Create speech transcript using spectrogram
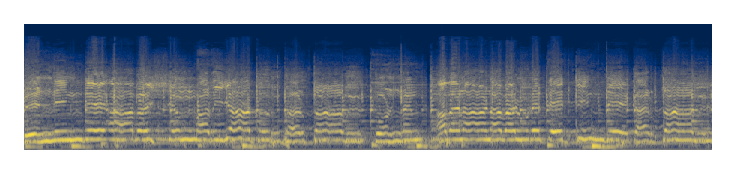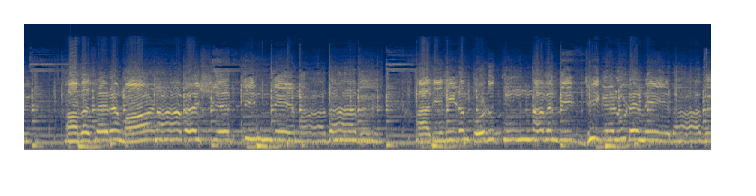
പെണ്ണിന്റെ ആവശ്യം അറിയാത്തൊരു ഭർത്താവ് പൊണ്ണൻ. അവനാണ് അവളുടെ തെറ്റിന്റെ കർത്താവ്. അവസരമാണ് ആവശ്യത്തിന്റെ മാതാവ്. അതിനിടം കൊടുക്കുന്നവൻ വിഡ്ഢികളുടെ നേതാവ്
